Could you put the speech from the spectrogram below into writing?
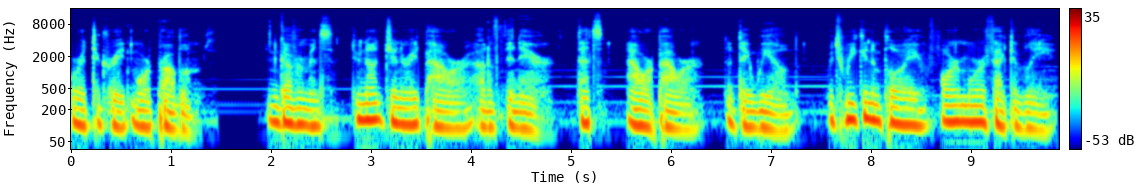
for it to create more problems. And governments do not generate power out of thin air. That's our power that they wield, which we can employ far more effectively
